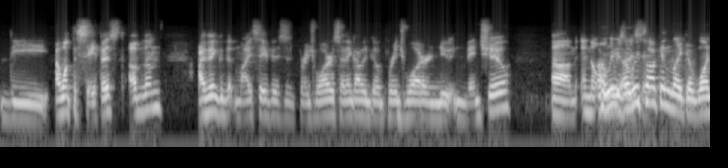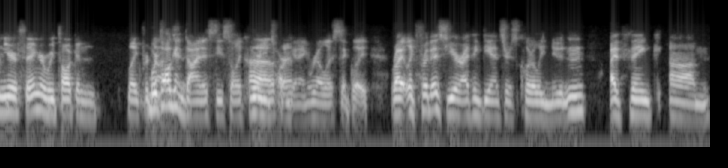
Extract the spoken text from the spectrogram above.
the I want the safest of them. I think that my safest is Bridgewater, so I think I would go Bridgewater, Newton, Minshew. Um, and the Are only we reason are I we say- talking like a one year thing? Or are we talking like for we're dynasty? talking dynasty, so like who are you okay. targeting realistically, right? Like for this year, I think the answer is clearly Newton. I think um,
